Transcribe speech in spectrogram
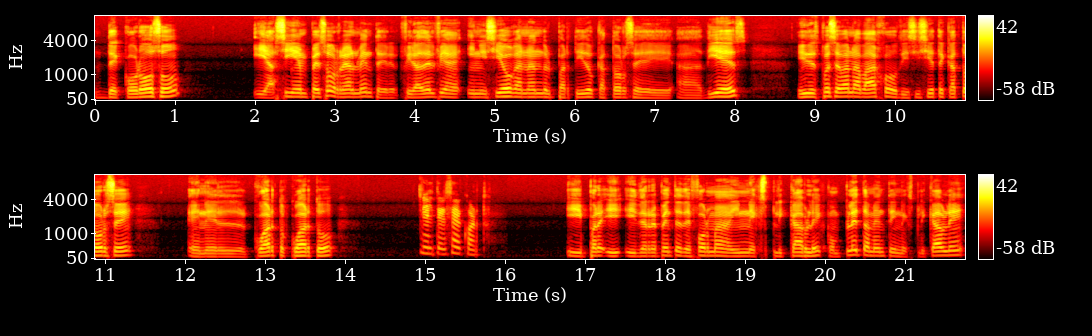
decoroso. Y así empezó realmente. Filadelfia inició ganando el partido 14 a 10 y después se van abajo 17-14 en el cuarto cuarto. El tercer cuarto. Y, y, de repente de forma inexplicable, completamente inexplicable,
